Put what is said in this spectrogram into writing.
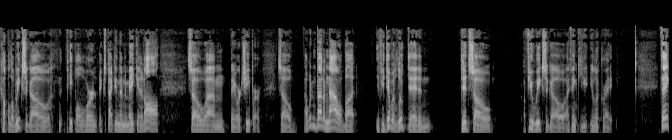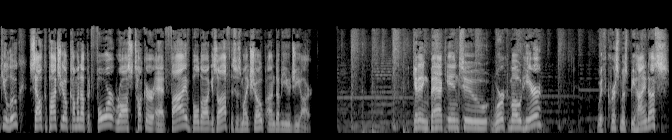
couple of weeks ago, people weren't expecting them to make it at all, so um, they were cheaper. So I wouldn't bet them now, but if you did what Luke did and did so a few weeks ago, I think you, you look great. Thank you, Luke. Sal Capaccio coming up at four. Ross Tucker at five. Bulldog is off. This is Mike Schopp on WGR. Getting back into work mode here with Christmas behind us.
